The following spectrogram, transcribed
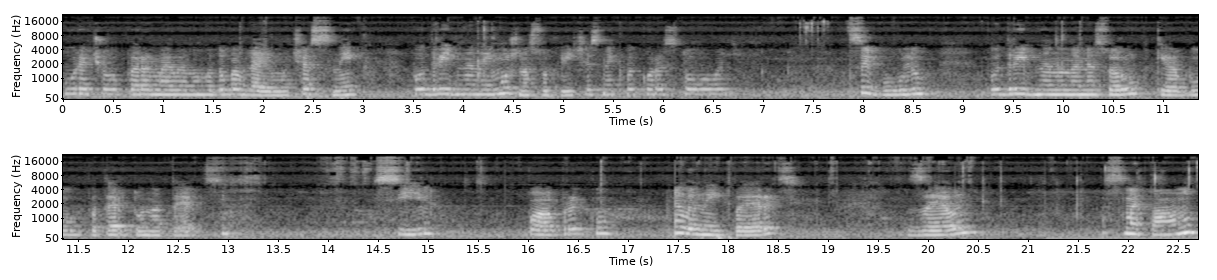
курячого перемеленого додаємо часник подрібнений, можна сухий часник використовувати, цибулю подрібнену на м'ясорубки або потерту на терці, сіль, паприку, мелений перець, зелень, сметану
